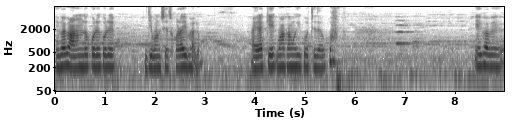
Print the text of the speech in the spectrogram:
এভাবে আনন্দ করে করে জীবন শেষ করাই ভালো। আর এরা কেক মাখামাখি করছে, দেখো। এইভাবে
